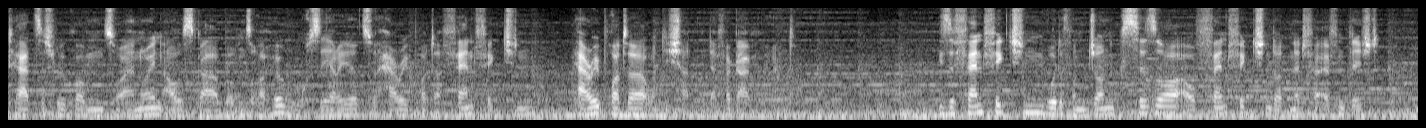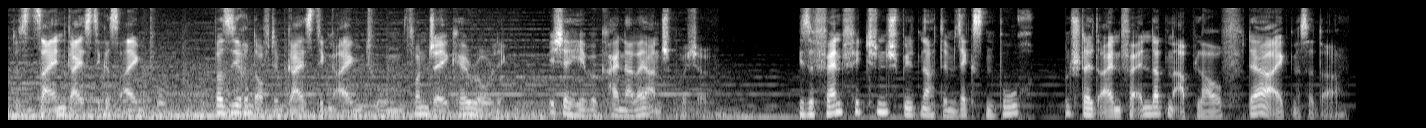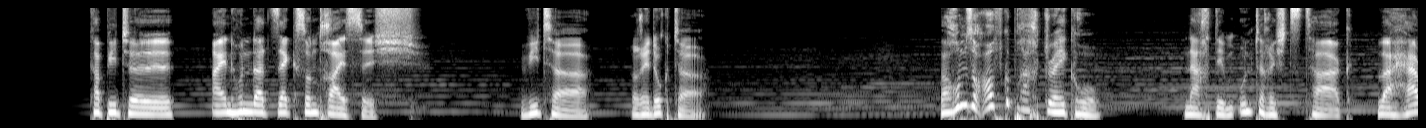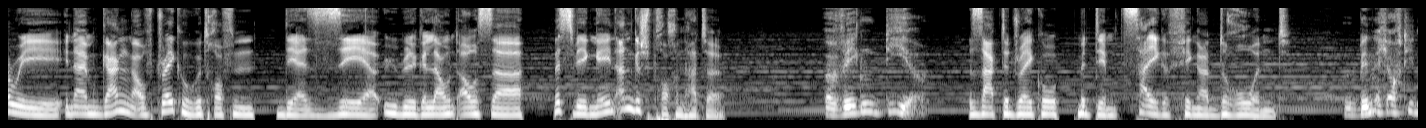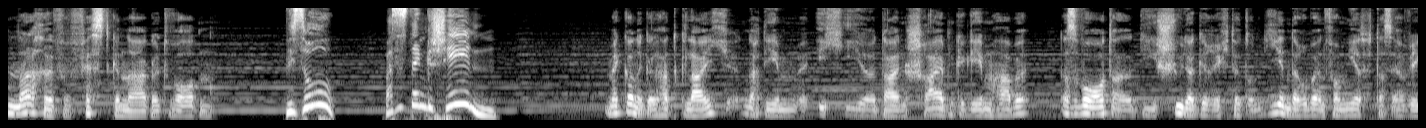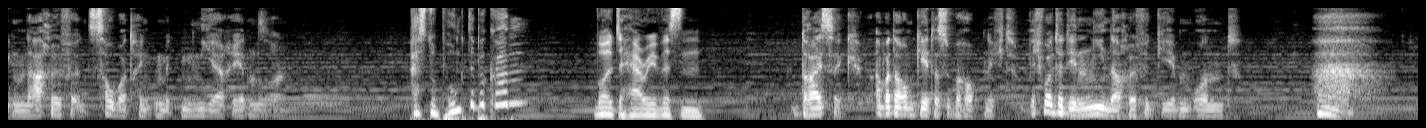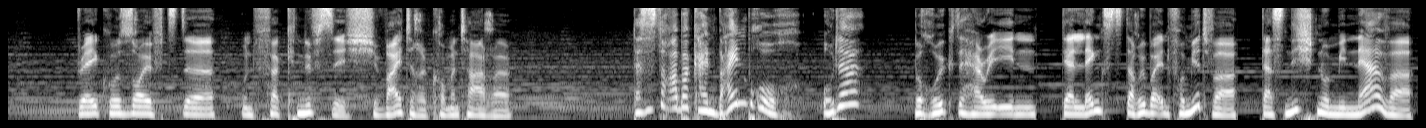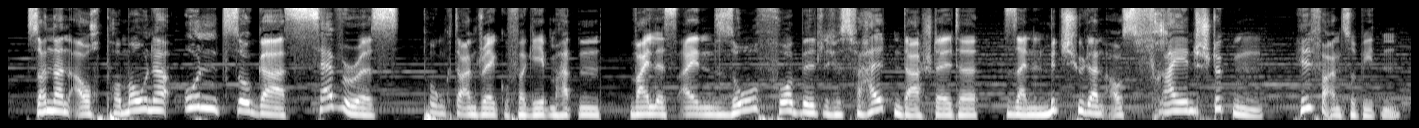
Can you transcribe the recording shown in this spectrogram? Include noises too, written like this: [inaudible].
Und herzlich willkommen zu einer neuen Ausgabe unserer Hörbuchserie zu Harry Potter Fanfiction Harry Potter und die Schatten der Vergangenheit. Diese Fanfiction wurde von John Xizor auf fanfiction.net veröffentlicht und ist sein geistiges Eigentum, basierend auf dem geistigen Eigentum von J.K. Rowling. Ich erhebe keinerlei Ansprüche. Diese Fanfiction spielt nach dem sechsten Buch und stellt einen veränderten Ablauf der Ereignisse dar. Kapitel 136 Vita Reducta Warum so aufgebracht, Draco? Nach dem Unterrichtstag war Harry in einem Gang auf Draco getroffen, der sehr übel gelaunt aussah, weswegen er ihn angesprochen hatte. Wegen dir, sagte Draco mit dem Zeigefinger drohend. Bin ich auf die Nachhilfe festgenagelt worden. Wieso? Was ist denn geschehen? McGonagall hat gleich, nachdem ich ihr dein Schreiben gegeben habe, das Wort an die Schüler gerichtet und jeden darüber informiert, dass er wegen Nachhilfe in Zaubertränken mit mir reden soll. Hast du Punkte bekommen? wollte Harry wissen. 30, aber darum geht es überhaupt nicht. Ich wollte dir nie Nachhilfe geben und... Draco seufzte und verkniff sich weitere Kommentare. Das ist doch aber kein Beinbruch, oder? beruhigte Harry ihn, der längst darüber informiert war, dass nicht nur Minerva, sondern auch Pomona und sogar Severus Punkte an Draco vergeben hatten, weil es ein so vorbildliches Verhalten darstellte, seinen Mitschülern aus freien Stücken Hilfe anzubieten.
